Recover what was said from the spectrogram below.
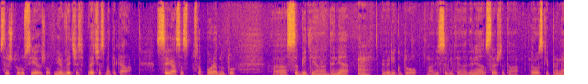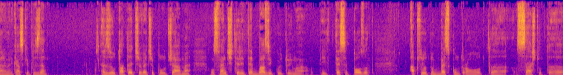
срещу Русия, защото ние вече, вече сме такава. Сега с поредното а, събитие на деня, великото нали, събитие на деня, срещата на българския премьер, американския президент, резултата е, че вече получаваме, освен четирите бази, които има и те се ползват абсолютно безконтролно от а, САЩ, от а,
